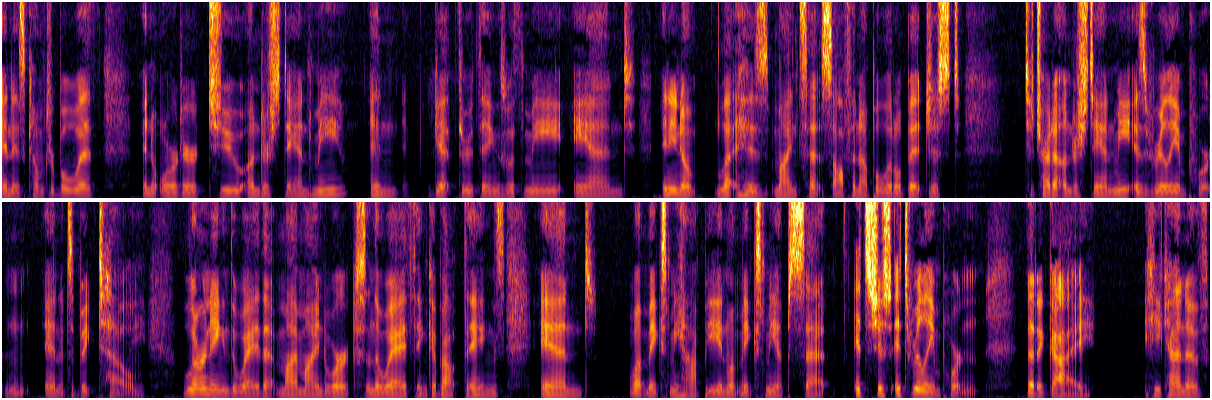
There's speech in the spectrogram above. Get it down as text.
and is comfortable with in order to understand me and get through things with me and and you know let his mindset soften up a little bit just to try to understand me is really important and it's a big tell learning the way that my mind works and the way I think about things and what makes me happy and what makes me upset it's just it's really important that a guy he kind of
